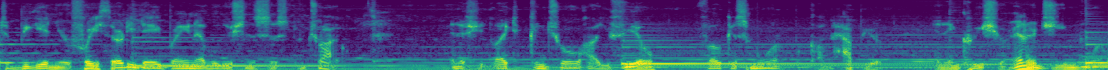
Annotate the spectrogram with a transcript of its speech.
to begin your free 30 day brain evolution system trial. And if you'd like to control how you feel, focus more, become happier, and increase your energy more,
